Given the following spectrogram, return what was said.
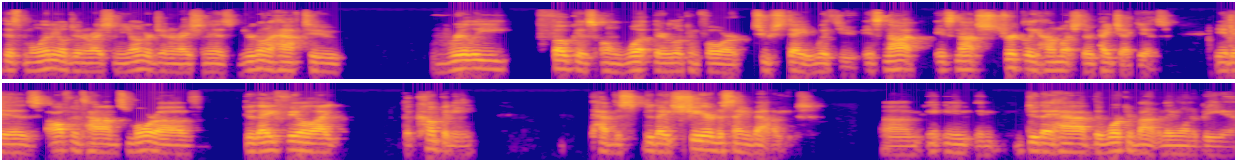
this millennial generation, the younger generation, is you're going to have to really focus on what they're looking for to stay with you. It's not it's not strictly how much their paycheck is. It is oftentimes more of do they feel like the company have this do they share the same values um, in, in, do they have the work environment they want to be in?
